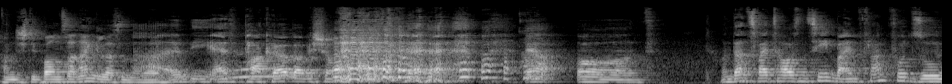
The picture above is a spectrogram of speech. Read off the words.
Haben dich die Bouncer reingelassen? Oder? äh, die ersten paar Körbe habe ich schon. ja, und, und dann 2010 war in Frankfurt so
